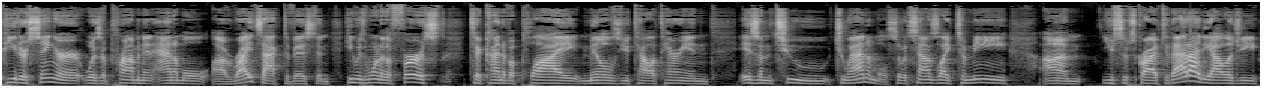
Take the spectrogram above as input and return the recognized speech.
Peter Singer was a prominent animal uh, rights activist, and he was one of the first to kind of apply Mill's utilitarianism to to animals. So it sounds like to me, um, you subscribe to that ideology,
